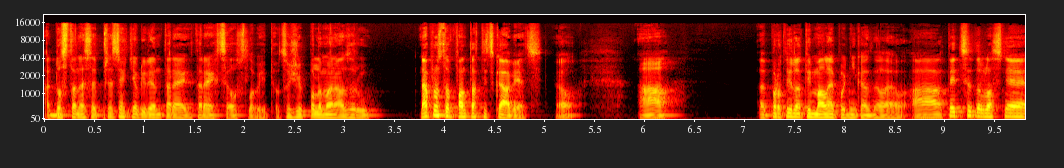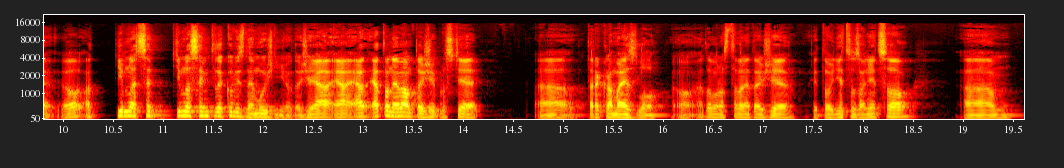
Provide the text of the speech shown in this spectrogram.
a dostane se přesně k těm lidem, které, které chce oslovit, což je podle mého názoru naprosto fantastická věc. Jo. A pro tyhle ty malé podnikatele. Jo. A teď se to vlastně, jo, a tímhle se, tímhle se jim to takový znemožní. Jo. Takže já, já, já to nemám tak, že prostě ta reklama je zlo. Jo. Já to mám nastavené tak, že je to něco za něco. Um,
